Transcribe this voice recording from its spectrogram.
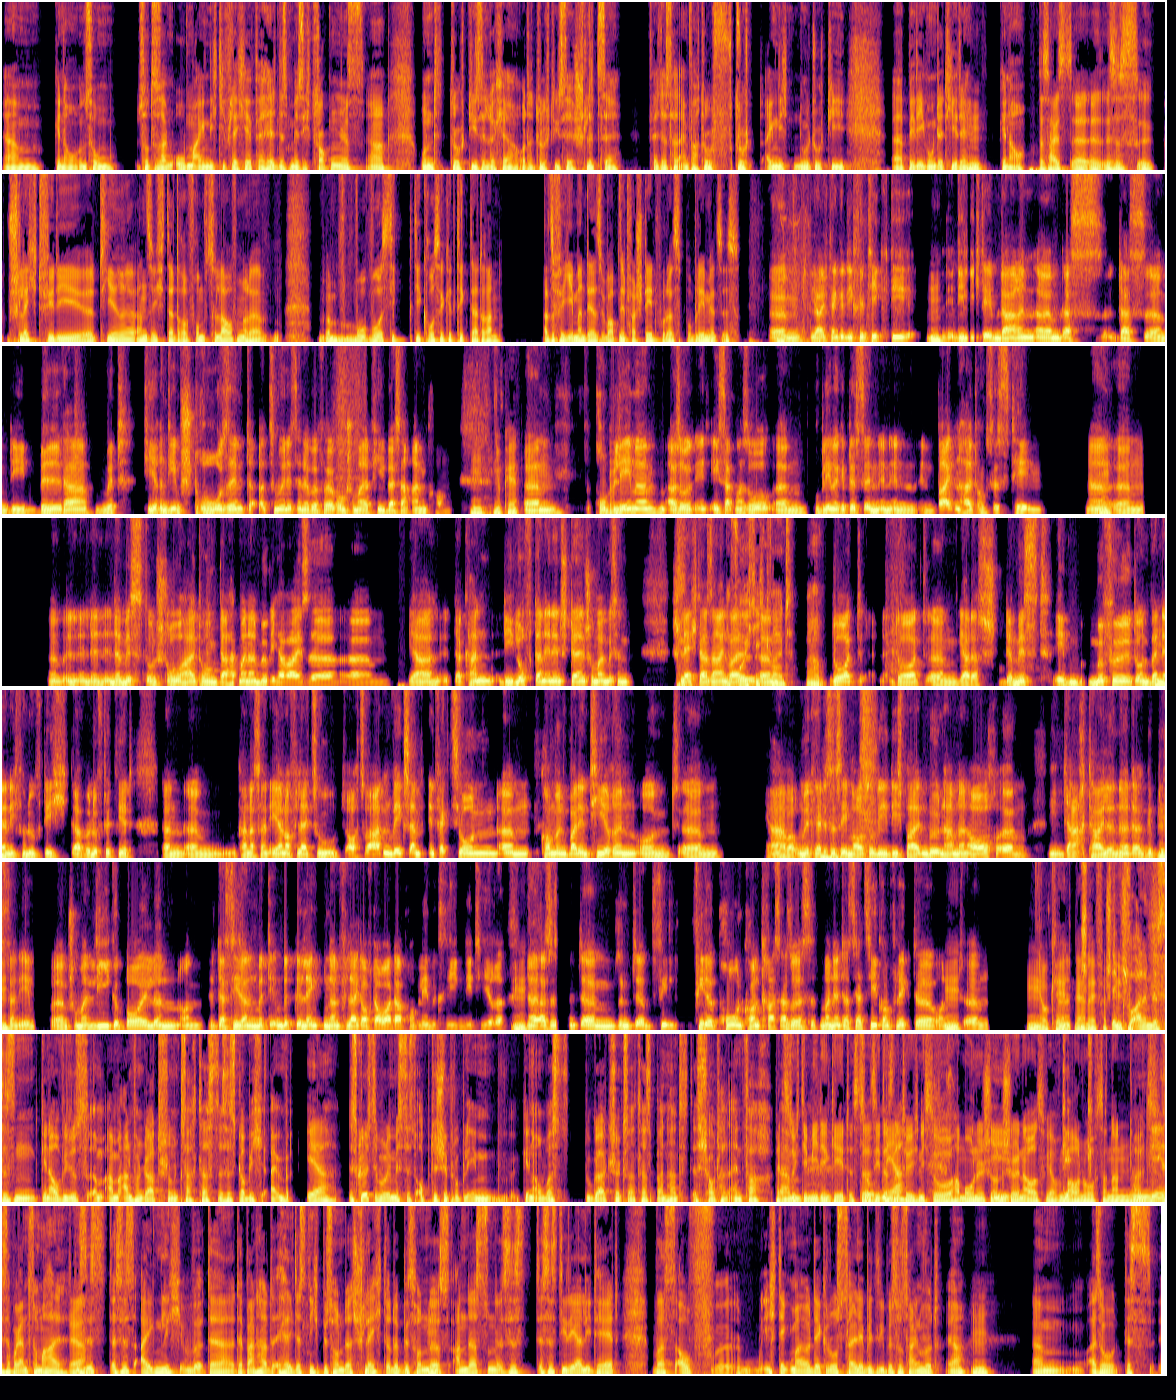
Ähm, genau, und so sozusagen oben eigentlich die Fläche verhältnismäßig trocken ist, ja, und durch diese Löcher oder durch diese Schlitze fällt es halt einfach durch, durch eigentlich nur durch die äh, Bewegung der Tiere. Mhm. Genau. Das heißt, äh, ist es äh, schlecht für die äh, Tiere an sich, da drauf rumzulaufen? Oder wo, wo ist die, die große Kritik da dran? Also für jemanden, der es überhaupt nicht versteht, wo das Problem jetzt ist. Ähm, ja, ich denke, die Kritik, die, mhm. die, die, liegt eben darin, ähm, dass, dass ähm, die Bilder mit Tieren, die im Stroh sind, zumindest in der Bevölkerung schon mal viel besser ankommen. Mhm, okay. Probleme, also ich, ich sag mal so, ähm, Probleme gibt es in, in, in, in beiden Haltungssystemen. Ne? Mhm. Ähm, ne, in, in, in der Mist- und Strohhaltung, da hat man dann möglicherweise, ähm, ja, da kann die Luft dann in den Stellen schon mal ein bisschen schlechter sein, weil ähm, ja. dort, dort ähm, ja das, der Mist eben müffelt und wenn mhm. der nicht vernünftig da belüftet wird, dann ähm, kann das dann eher noch vielleicht zu auch zu Atemwegsinfektionen ähm, kommen bei den Tieren und ähm, ja, aber umgekehrt ist es eben auch so, die, die Spaltenböden haben dann auch ähm, die Nachteile. Ne? Da gibt mhm. es dann eben ähm, schon mal Liegebeulen und dass die dann mit, mit Gelenken dann vielleicht auf Dauer da Probleme kriegen, die Tiere. Mhm. Ne? Also es sind, ähm, sind äh, viel, viele Pro und Kontras. Also das, man nennt das ja Zielkonflikte und mhm. ähm, hm, okay, ja, nee, verstehe ich. Vor allem, das ist ein, genau wie du es am, am Anfang gerade schon gesagt hast, das ist, glaube ich, eher, das größte Problem ist das optische Problem, genau, was du gerade schon gesagt hast, Bernhard, das schaut halt einfach. Wenn es ähm, durch die Medien geht, ist, so, sieht das natürlich nicht so harmonisch die, und schön aus wie auf dem Bauernhof, sondern halt. Nee, ist aber ganz normal. Ja. Das ist, das ist eigentlich, der, der Bernhard hält es nicht besonders schlecht oder besonders mhm. anders, sondern es ist, das ist die Realität, was auf, äh, ich denke mal, der Großteil der Betriebe so sein wird, ja. Mhm. Ähm, also, das,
